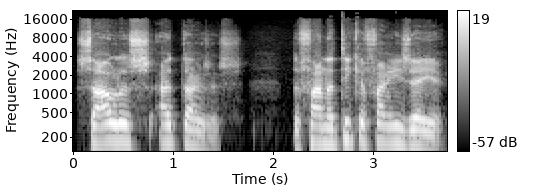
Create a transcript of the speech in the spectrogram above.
Saulus uit Tarsus, de fanatieke fariseer,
